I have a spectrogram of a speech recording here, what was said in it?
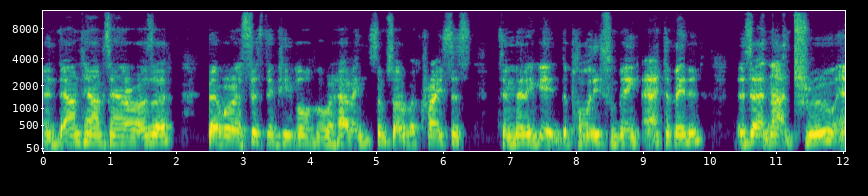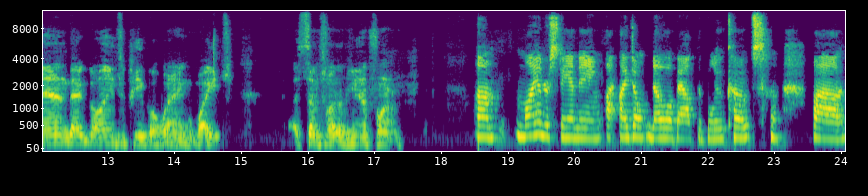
in downtown Santa Rosa that were assisting people who were having some sort of a crisis to mitigate the police from being activated. Is that not true? And they're going to people wearing white, some sort of uniform. Um, my understanding, I, I don't know about the blue coats. uh,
